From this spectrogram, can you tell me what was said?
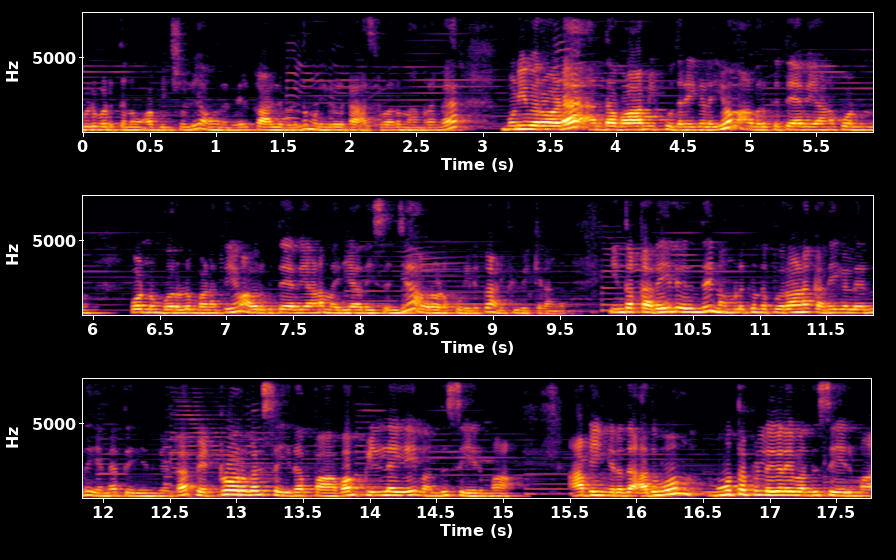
விடுபடுத்தணும் அப்படின்னு சொல்லி அவங்க பேர் காலில் விழுந்து முனிவர்கிட்ட ஆசீர்வாதம் வாங்குறாங்க. முனிவரோட அந்த வாமி குதிரைகளையும் அவருக்கு தேவையான பொன் பொண்ணும் பொருளும் பணத்தையும் அவருக்கு தேவையான மரியாதை செஞ்சு அவரோட குடிலுக்கு அனுப்பி வைக்கிறாங்க. இந்த கதையிலிருந்து நம்மளுக்கு இந்த புராண கதைகள்லேருந்து என்ன தெரியுதுன்னு கேட்டால் பெற்றோர்கள் செய்த பாவம் பிள்ளையை வந்து சேருமா? அப்படிங்கிறது அதுவும் மூத்த பிள்ளைகளை வந்து சேருமா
